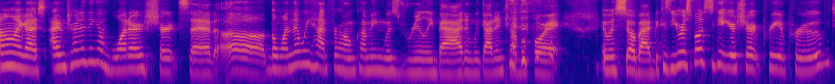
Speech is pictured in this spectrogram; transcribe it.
Oh my gosh, I'm trying to think of what our shirt said. Oh, the one that we had for homecoming was really bad and we got in trouble for it. It was so bad because you were supposed to get your shirt pre-approved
